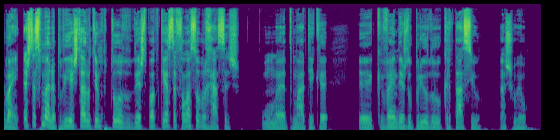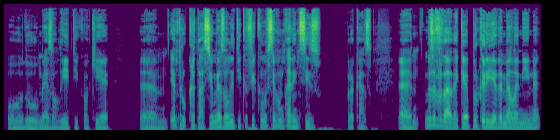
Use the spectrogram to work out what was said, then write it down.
bem, esta semana podia estar o tempo todo deste podcast a falar sobre raças, uma temática eh, que vem desde o período Cretáceo, acho eu, ou do Mesolítico, o que é. Um, entre o Cretáceo e o Mesolítico eu fico sempre um bocado indeciso, por acaso. Um, mas a verdade é que a porcaria da melanina,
